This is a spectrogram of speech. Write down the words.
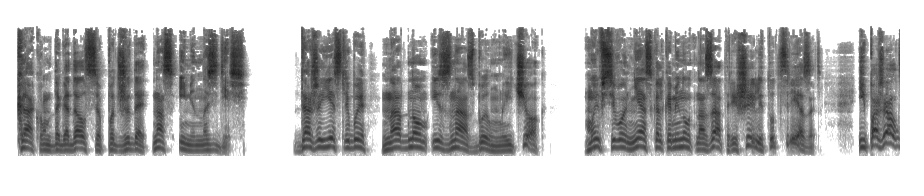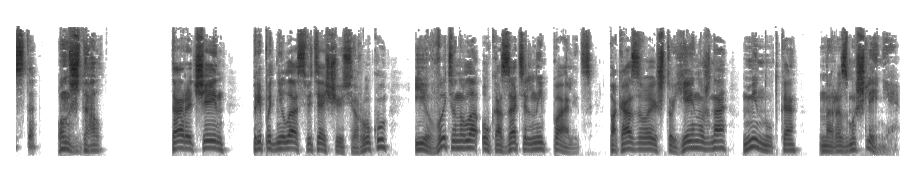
Как он догадался поджидать нас именно здесь? Даже если бы на одном из нас был маячок, мы всего несколько минут назад решили тут срезать. И, пожалуйста, он ждал. Тара Чейн приподняла светящуюся руку и вытянула указательный палец, показывая, что ей нужна минутка на размышление.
